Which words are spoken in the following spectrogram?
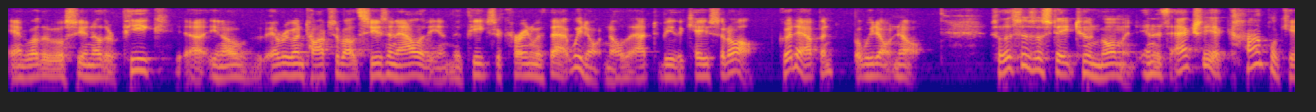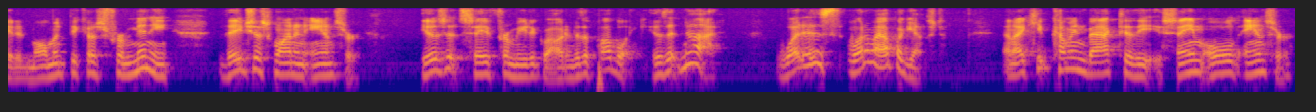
And whether we'll see another peak, uh, you know, everyone talks about seasonality and the peaks occurring with that. We don't know that to be the case at all. Could happen, but we don't know. So this is a stay tuned moment. And it's actually a complicated moment because for many, they just want an answer. Is it safe for me to go out into the public? Is it not? What is what am I up against? And I keep coming back to the same old answer.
